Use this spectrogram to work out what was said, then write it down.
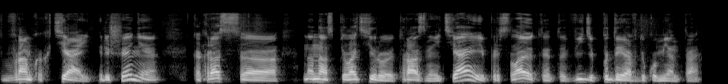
В рамках TI решения как раз э, на нас пилотируют разные TI и присылают это в виде PDF-документа,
